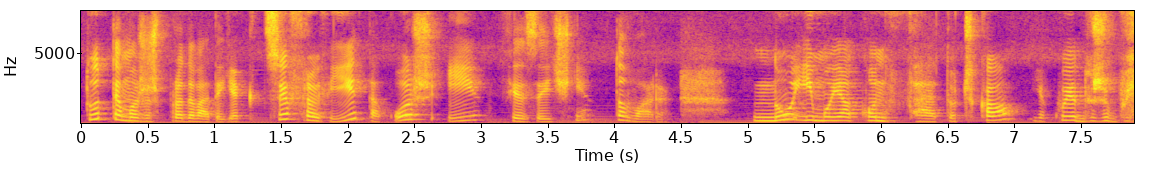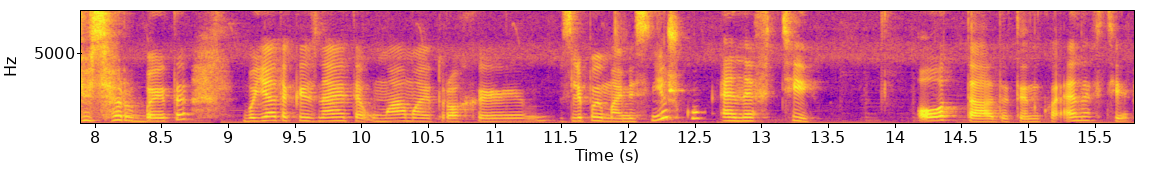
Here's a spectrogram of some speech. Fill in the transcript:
Тут ти можеш продавати як цифрові, також і фізичні товари. Ну і моя конфеточка, яку я дуже боюся робити, бо я такий, знаєте, у мами трохи зліпив мамі сніжку. NFT. От та дитинко, NFT.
